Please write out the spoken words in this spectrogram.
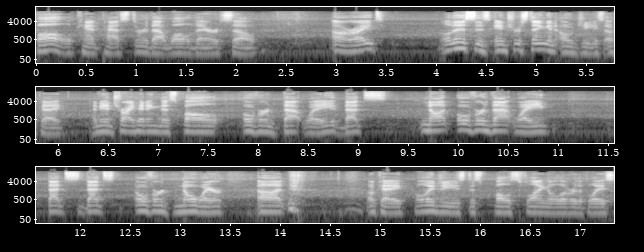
ball can't pass through that wall there, so... Alright. Well, this is interesting, and oh geez, okay. I need to try hitting this ball over that way. That's not over that way. That's, that's over nowhere. Uh, okay, holy jeez, this ball's flying all over the place.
